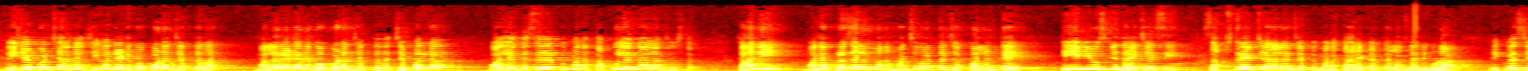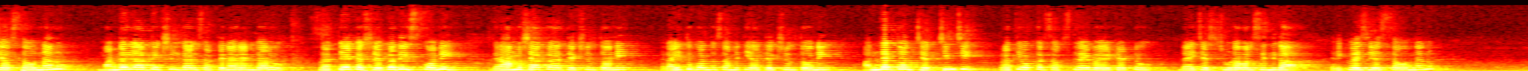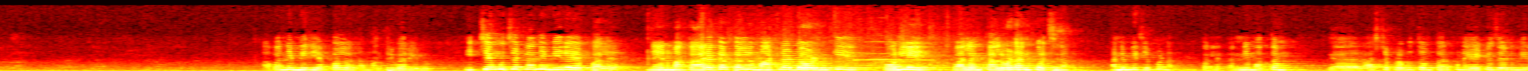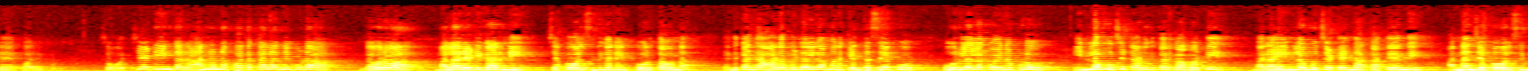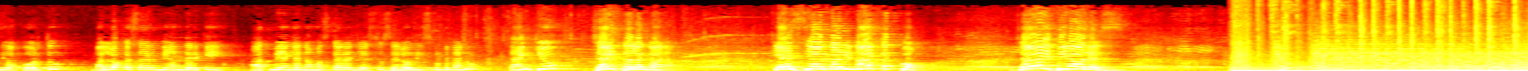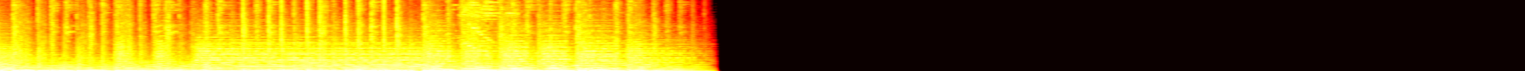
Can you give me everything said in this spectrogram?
బీజేపీ ఛానల్ జీవన్ రెడ్డి గొప్పోడని చెప్తుందా? మల్లారెడ్డి అయినా గొప్పోడని చెప్తుందా? చెప్పరు కదా. వాళ్ళు ఎంతసేపు మన తప్పులు ఎన్నాలని చూస్తారు? కానీ మన ప్రజలకు మనం మంచి వార్తలు చెప్పాలంటే టీ న్యూస్ని దయచేసి సబ్స్క్రైబ్ చేయాలని చెప్పి మన కార్యకర్తలందరినీ కూడా రిక్వెస్ట్ చేస్తూ ఉన్నాను. మండల అధ్యక్షులు గారు సత్యనారాయణ గారు ప్రత్యేక శ్రద్ధ తీసుకొని గ్రామ శాఖ అధ్యక్షులతోని రైతు బంధు సమితి అధ్యక్షులతోని అందరితో చర్చించి ప్రతి ఒక్కరు సబ్స్క్రైబ్ అయ్యేటట్టు దయచేసి చూడవలసిందిగా రిక్వెస్ట్ చేస్తూ ఉన్నాను. అవన్నీ మీరు చెప్పాలన్న మంత్రివర్యులు. ఇచ్చే ముచ్చట్లన్నీ మీరే చెప్పాలి. నేను మా కార్యకర్తలను మాట్లాడడానికి ఓన్లీ వాళ్ళని కలవడానికి వచ్చిన. అన్నీ మీరు చెప్పండి పర్లేదు. అన్నీ మొత్తం రాష్ట్ర ప్రభుత్వం తరఫున ఏ టు జెడ్ మీరే చెప్పాలి ఇప్పుడు. సో వచ్చేటి ఇంకా రానున్న పథకాలన్నీ కూడా గౌరవ మల్లారెడ్డి గారిని చెప్పవలసిందిగా నేను కోరుతా ఉన్నా. ఎందుకంటే ఆడబిడ్డలుగా మనకు ఎంతసేపు ఊర్లలోకి పోయినప్పుడు ఇండ్ల ముచ్చట అడుగుతారు కాబట్టి మరి ఆ ఇండ్ల ముచ్చట ఏంది ఆ కథ ఏంది అన్నని చెప్పవలసిందిగా కోరుతూ మళ్ళొకసారి మీ అందరికీ ఆత్మీయంగా నమస్కారం చేస్తూ సెలవు తీసుకుంటున్నాను. థ్యాంక్ యూ జై తెలంగాణ. కేసీఆర్ గారి నాయకత్వం. జై బీఆర్ఎస్.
